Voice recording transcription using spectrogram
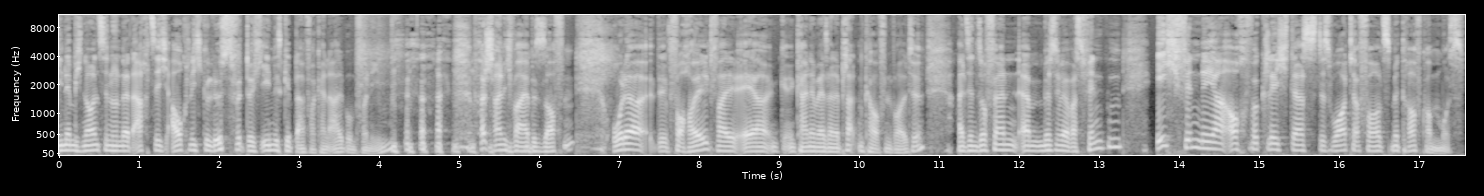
die nämlich 1980 auch nicht gelöst wird durch ihn. Es gibt einfach kein Album von ihm. Wahrscheinlich war er besoffen oder verheult, weil er keiner mehr seine Platten kaufen wollte. Also insofern ähm, müssen wir was finden. Ich finde ja auch wirklich, dass das Waterfalls mit draufkommen muss.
